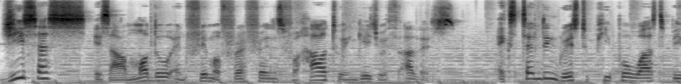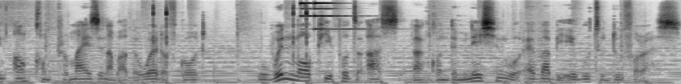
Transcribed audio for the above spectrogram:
Jesus is our model and frame of reference for how to engage with others. Extending grace to people whilst being uncompromising about the Word of God will win more people to us than condemnation will ever be able to do for us.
